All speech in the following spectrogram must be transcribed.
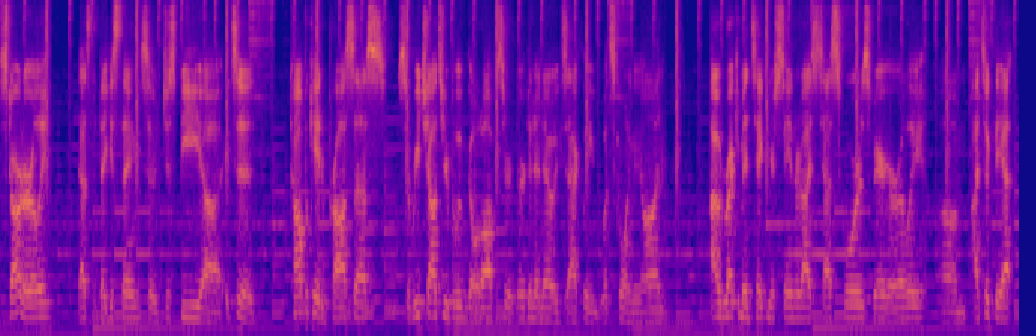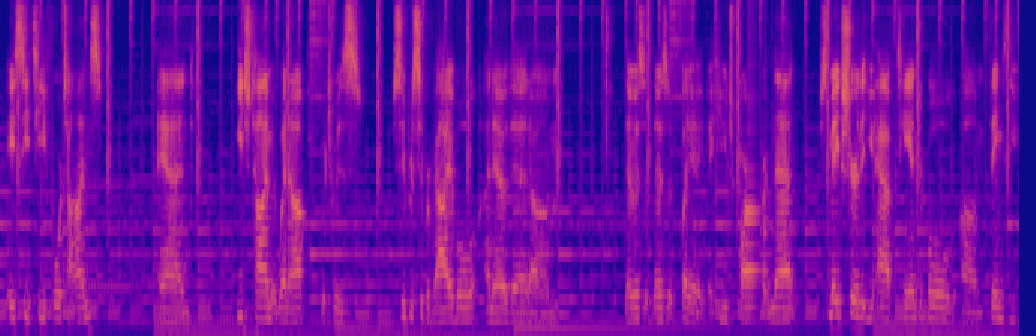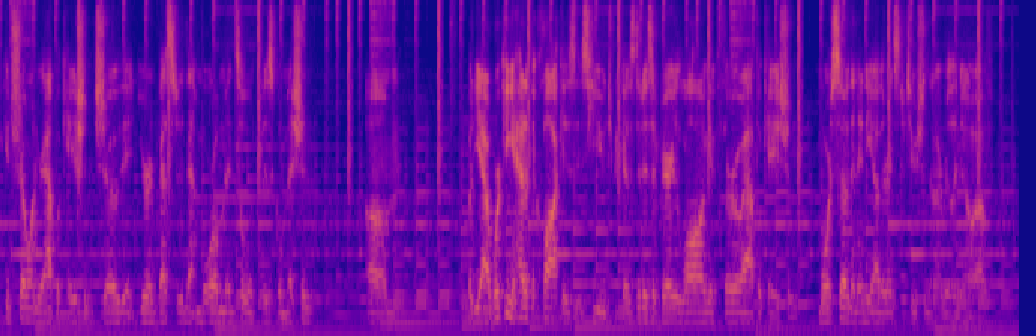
start early. That's the biggest thing. So just be. Uh, it's a complicated process. So reach out to your blue and gold officer. They're going to know exactly what's going on. I would recommend taking your standardized test scores very early. Um, I took the ACT four times, and each time it went up, which was super super valuable. I know that um, those those play a, a, huge part in that. Just make sure that you have tangible um, things that you can show on your application show that you're invested in that moral, mental, and physical mission. Um, but yeah, working ahead of the clock is, is huge because it is a very long and thorough application, more so than any other institution that I really know of.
